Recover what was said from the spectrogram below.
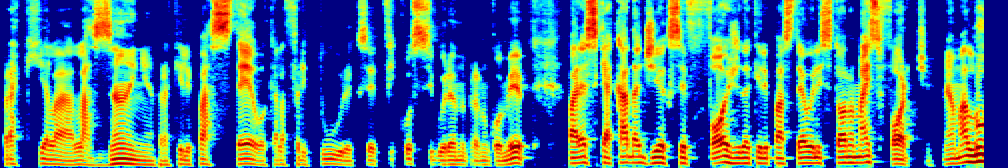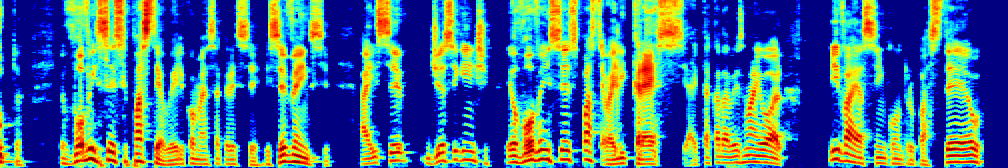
para aquela lasanha, para aquele pastel, aquela fritura que você ficou se segurando para não comer, parece que a cada dia que você foge daquele pastel, ele se torna mais forte, né? É uma luta. Eu vou vencer esse pastel, aí ele começa a crescer. E você vence. Aí você, dia seguinte, eu vou vencer esse pastel, aí ele cresce, aí tá cada vez maior. E vai assim contra o pastel,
